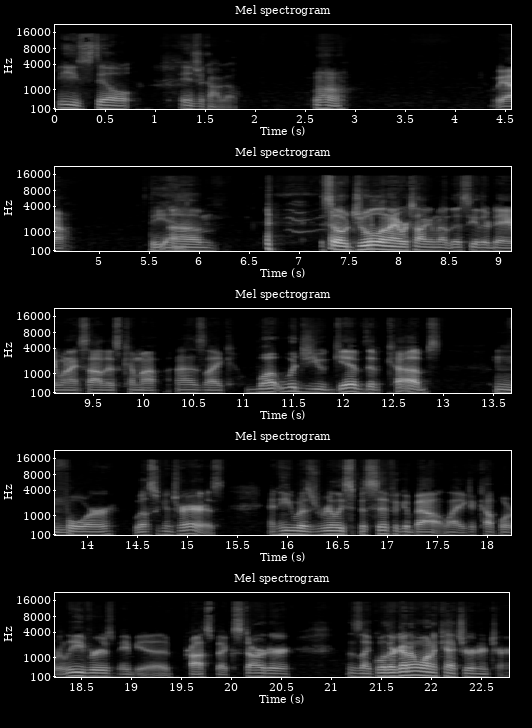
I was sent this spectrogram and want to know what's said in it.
he's still in Chicago. Uh-huh. Yeah. The end. Um, so Jewel and I were talking about this the other day when I saw this come up. I was like, "What would you give the Cubs Hmm. for Willson Contreras?" And he was really specific about like a couple relievers, maybe a prospect starter. I was like, "Well, they're going to want a catcher in return,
